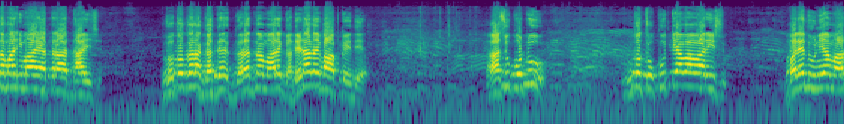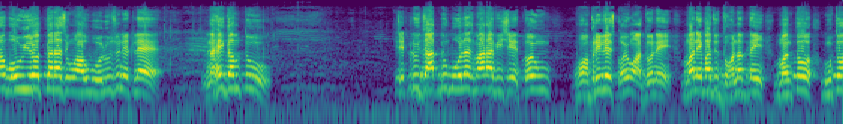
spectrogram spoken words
તમારી માં યાત્રા થાય છે. જો તો ખરા ગરજના મારે ગધેડા નહીં બાપ કહી દે. હા, શું ખોટું? હું તો ચોખ્ખું જ કહેવા વાળી છું. ભલે દુનિયા મારો બહુ વિરોધ કરે છે, હું આવું બોલું છું ને એટલે નહીં ગમતું. જેટલું જાતનું બોલે મારા વિશે, તોય હું વાંભરી લઈશ કોઈ વાંધો નહીં. મને એ બાજુ ધોન જ નહીં. મન તો, હું તો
